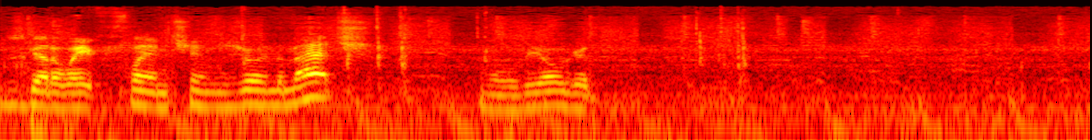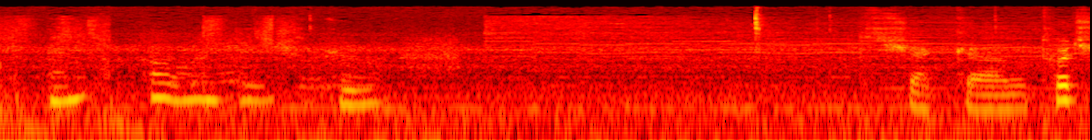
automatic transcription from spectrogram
Just gotta wait for Flan Chen to join the match. And we'll be all good. Check uh, the Twitch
